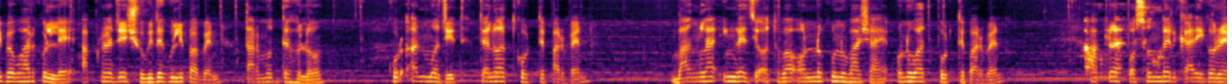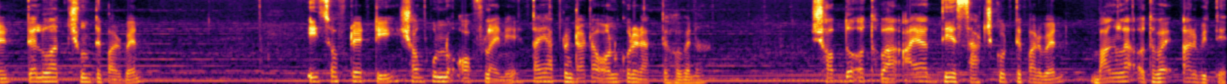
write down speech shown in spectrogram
সফটওয়্যারটি ব্যবহার করলে আপনারা যে সুবিধাগুলি পাবেন, তার মধ্যে হলো কোরআন মজিদ তেলাওয়াত করতে পারবেন, বাংলা, ইংরেজি অথবা অন্য কোনো ভাষায় অনুবাদ পড়তে পারবেন, আপনার পছন্দের কারিগরের তেলাওয়াত শুনতে পারবেন। এই সফটওয়্যারটি সম্পূর্ণ অফলাইনে, তাই আপনার ডাটা অন করে রাখতে হবে না। শব্দ অথবা আয়াত দিয়ে সার্চ করতে পারবেন, বাংলা অথবা আরবিতে।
